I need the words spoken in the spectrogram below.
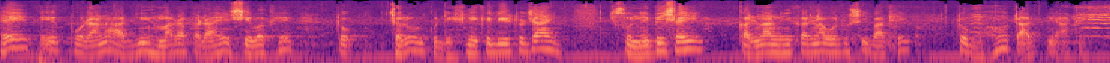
है कि एक पुराना आदमी हमारा पड़ा है, सेवक है तो चलो उनको देखने के लिए तो जाए। सुने भी सही, करना नहीं करना वो दूसरी बात है। तो बहुत आदमी आ गए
